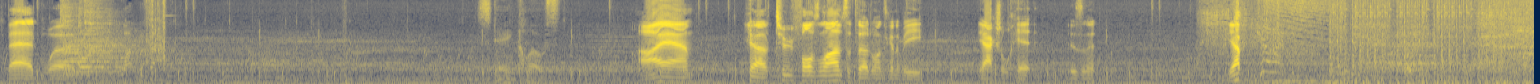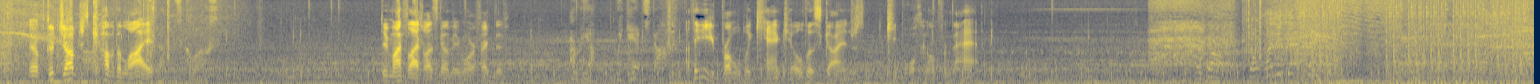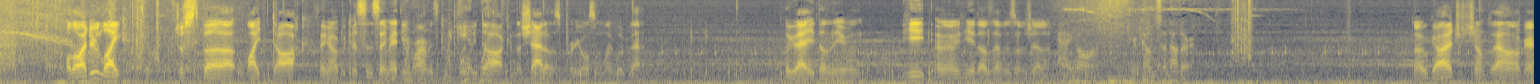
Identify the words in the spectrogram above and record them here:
bad word. What was that? Stay close. I am. Yeah, two false alarms. The third one's gonna be the actual hit, isn't it? Yep. Oh, good job. Just cover the light. That was close. Dude, my flashlight's gonna be more effective. Hurry up. We can't stop. I think you probably can't kill this guy and just keep walking on from that. Don't let it get me! Although I do like just the light dark thing out because since they made the environments completely dark and the shadows are pretty awesome. Like look at that. Look at that, he doesn't even He uh, he does have his own shadow. Hang on. Here comes another. No guy just jumps out. Okay.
